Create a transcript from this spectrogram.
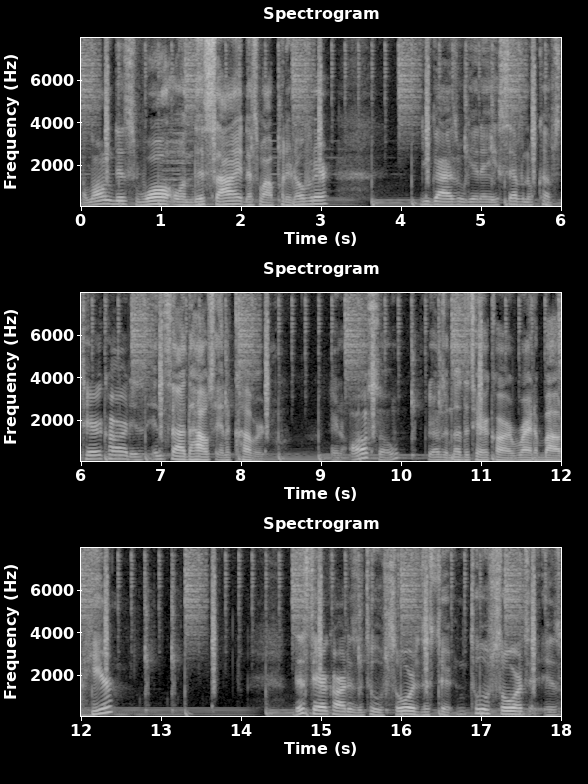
along this wall on this side, that's why I put it over there. You guys will get a Seven of Cups tarot card. is inside the house in a cupboard. And also, there's another tarot card right about here. This tarot card is a Two of Swords. This Two of Swords is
